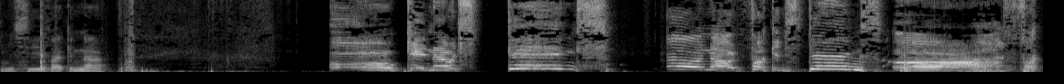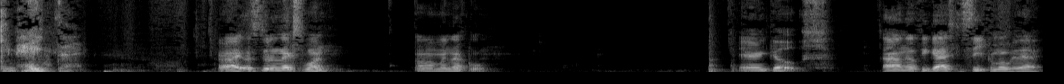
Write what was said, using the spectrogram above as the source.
Let me see if I can. Uh... Okay, now it stings. Oh, no, it fucking stings! Oh, I fucking hate that. Alright, let's do the next one. On my knuckle. There it goes. I don't know if you guys can see from over there.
